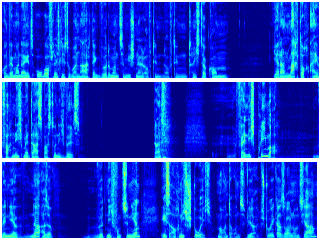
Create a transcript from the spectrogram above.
Und wenn man da jetzt oberflächlich drüber nachdenkt, würde man ziemlich schnell auf den, auf den Trichter kommen, ja, dann mach doch einfach nicht mehr das, was du nicht willst. Dann fände ich prima, wenn ihr, ne, also wird nicht funktionieren, ist auch nicht stoisch mal unter uns. Wir Stoiker sollen uns ja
